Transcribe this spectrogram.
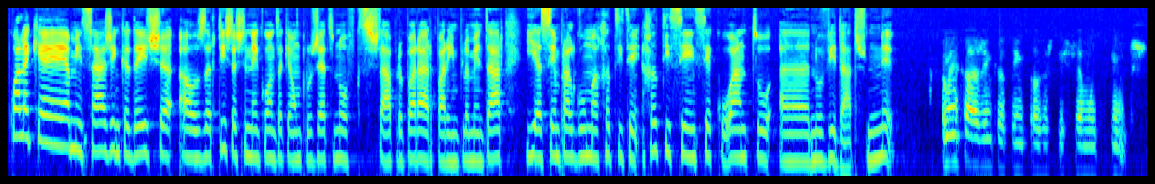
qual é que é a mensagem que deixa aos artistas, tendo em conta que é um projeto novo que se está a preparar para implementar e há sempre alguma reticência quanto a novidades? A mensagem que eu tenho para os artistas é muito simples.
